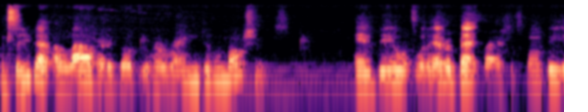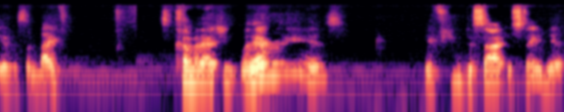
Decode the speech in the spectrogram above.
And so you got to allow her to go through her range of emotions. and deal with whatever backlash it's going to be. If it's a knife coming at you, whatever it is, if you decide to stay there,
